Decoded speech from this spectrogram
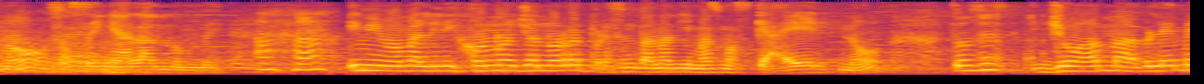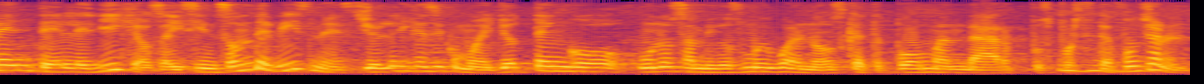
¿no? O sea, señalándome. Ajá. Y mi mamá le dijo, no, yo no represento a nadie más más que a él, ¿no? Entonces yo amablemente le dije, o sea, y sin son de business, yo le dije así como, yo tengo unos amigos muy buenos que te puedo mandar, pues por si te funcionan.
